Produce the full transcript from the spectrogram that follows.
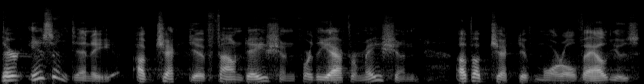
there isn't any objective foundation for the affirmation of objective moral values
